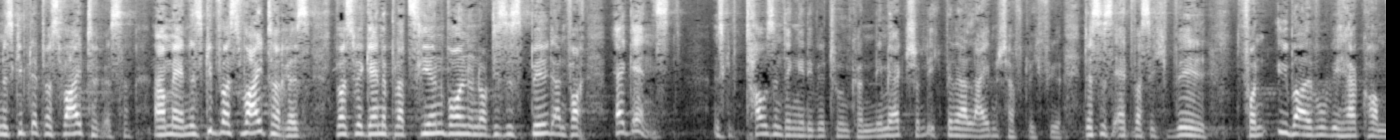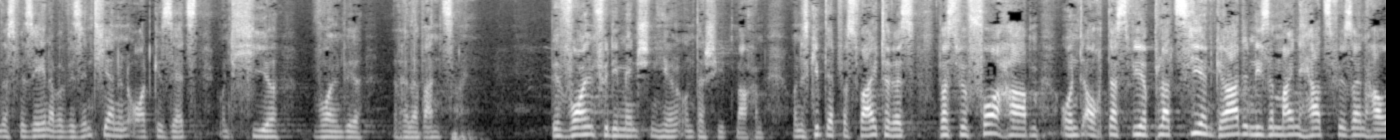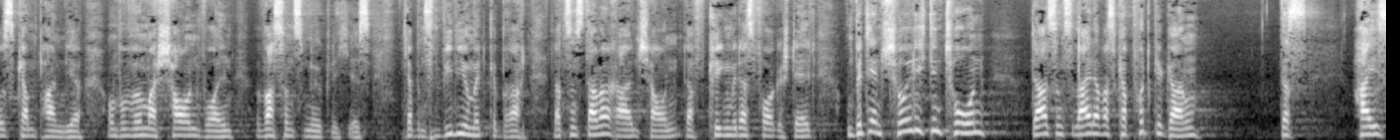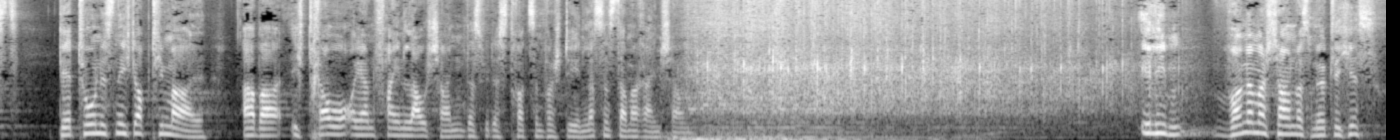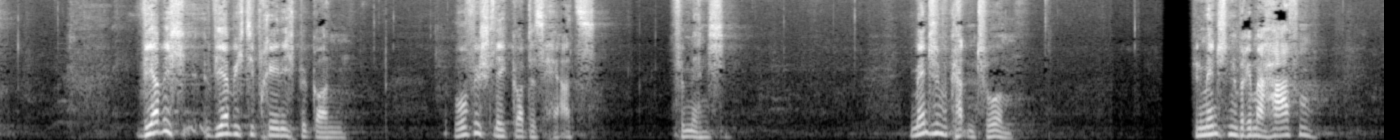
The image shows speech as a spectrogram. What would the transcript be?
Und es gibt etwas weiteres. Amen. Es gibt was weiteres, was wir gerne platzieren wollen und auch dieses Bild einfach ergänzt. Es gibt tausend Dinge, die wir tun können. Ihr merkt schon, ich bin da leidenschaftlich für. Das ist etwas, ich will von überall, wo wir herkommen, dass wir sehen, aber wir sind hier an einen Ort gesetzt und hier wollen wir relevant sein. Wir wollen für die Menschen hier einen Unterschied machen. Und es gibt etwas weiteres, was wir vorhaben und auch, das wir platzieren, gerade in diese Mein Herz für sein Haus Kampagne und wo wir mal schauen wollen, was uns möglich ist. Ich habe uns ein Video mitgebracht. Lass uns da mal reinschauen. Da kriegen wir das vorgestellt. Und bitte entschuldigt den Ton. Da ist uns leider was kaputt gegangen. Das heißt, der Ton ist nicht optimal. Aber ich traue euren feinen Lauschern, dass wir das trotzdem verstehen. Lass uns da mal reinschauen. Ihr Lieben, wollen wir mal schauen, was möglich ist? Wie habe ich, wie habe ich die Predigt begonnen? Wofür schlägt Gottes Herz? Für Menschen. Menschen im Kattenturm. Für die Menschen in Bremerhaven,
